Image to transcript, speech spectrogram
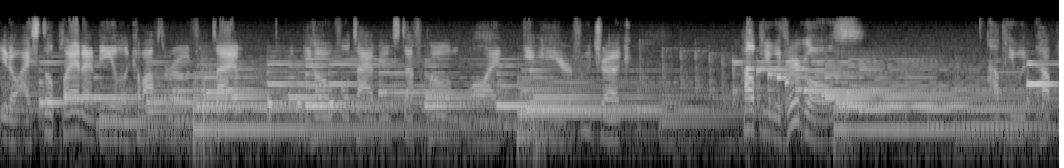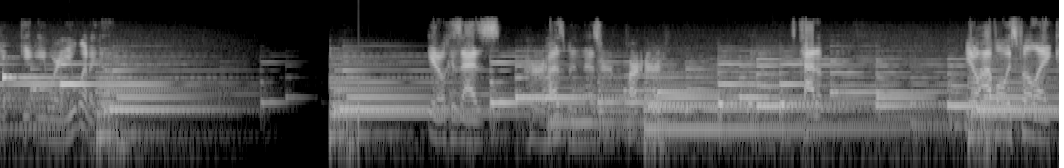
you know, I still plan on being able to come off the road full time and be home full time doing stuff from home while I give you your food truck, help you with your goals, help you, help you get you where you want to go. You know, because as her husband, as her partner, it's kind of, you know, I've always felt like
